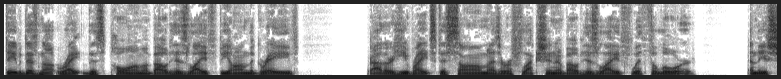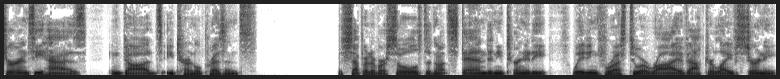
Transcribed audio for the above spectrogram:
David does not write this poem about his life beyond the grave. Rather, he writes this psalm as a reflection about his life with the Lord and the assurance he has in God's eternal presence. The shepherd of our souls does not stand in eternity waiting for us to arrive after life's journey.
